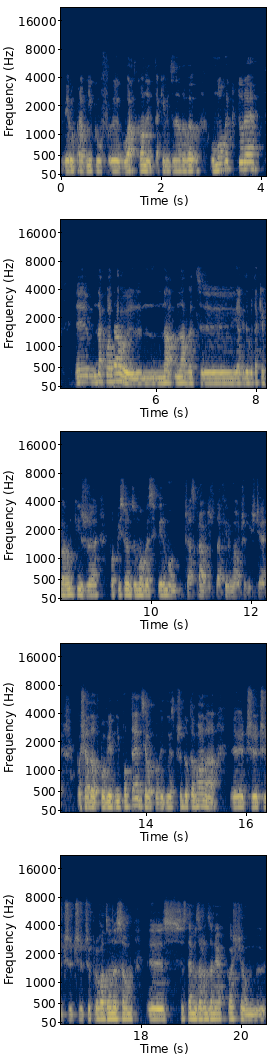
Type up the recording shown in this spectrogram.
wielu prawników Guardcony, takie międzynarodowe umowy, które nakładały na, nawet y, jak gdyby takie warunki, że podpisując umowę z firmą, trzeba sprawdzić, czy ta firma oczywiście posiada odpowiedni potencjał, odpowiednio jest przygotowana, y, czy, czy, czy, czy, czy prowadzone są y, systemy zarządzania jakością y,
